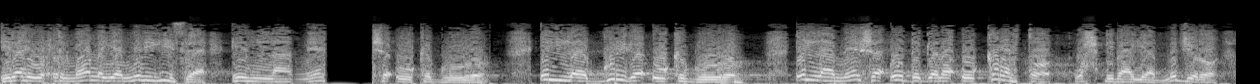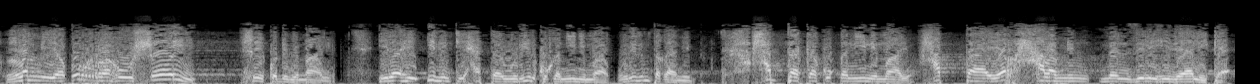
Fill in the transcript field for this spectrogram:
ilaahay wuxuu tilmaamayaa nebigiisa ilaa meesha uu ka guuro ilaa guriga uu ka guuro ilaa meesha uu deganaa uu ka rarto wax dhibaayaa ma jiro lam yadurahu shay shay ku dhibi maayo. Ilaahay idinkii xataa wariir ku qaniini maayo wariir mtaqaaniin xataa kaa ku qaniini maayo xataa yarxala min manzilihi dalika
